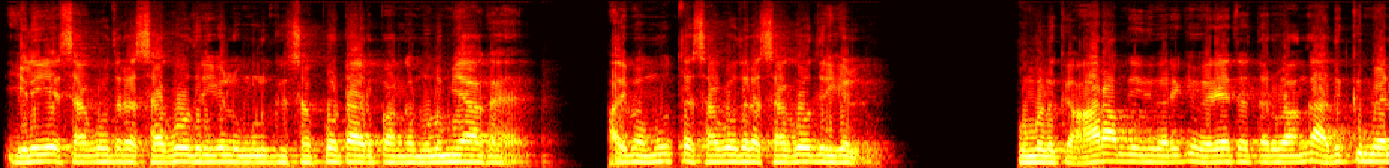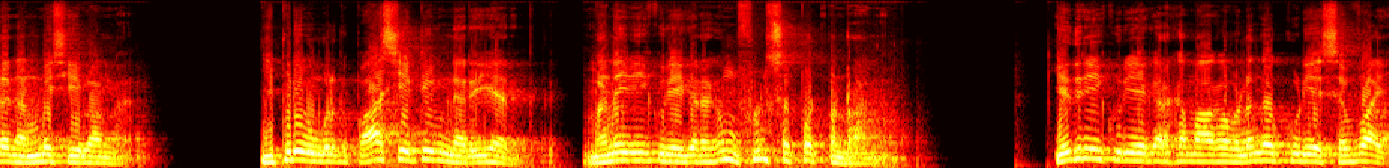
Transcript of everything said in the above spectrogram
இளைய சகோதர சகோதரிகள் உங்களுக்கு சப்போர்ட்டாக இருப்பாங்க முழுமையாக. அதே மாதிரி மூத்த சகோதர சகோதரிகள் உங்களுக்கு ஆறாம் தேதி வரைக்கும் விரயத்தை தருவாங்க அதுக்கு மேலே நன்மை செய்வாங்க. இப்படி உங்களுக்கு பாசிட்டிவ் நிறைய இருக்குது. மனைவிக்குரிய கிரகம் ஃபுல் சப்போர்ட் பண்ணுறாங்க எதிரிக்குரிய கிரகமாக விளங்கக்கூடிய செவ்வாய்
